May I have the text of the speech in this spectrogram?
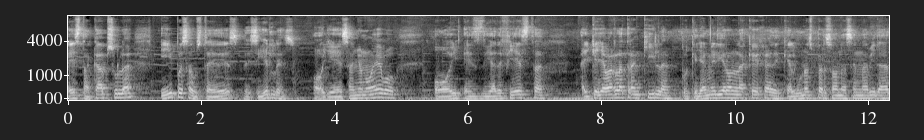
esta cápsula. Y pues a ustedes decirles, hoy es año nuevo, hoy es día de fiesta, hay que llevarla tranquila, porque ya me dieron la queja de que algunas personas en Navidad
